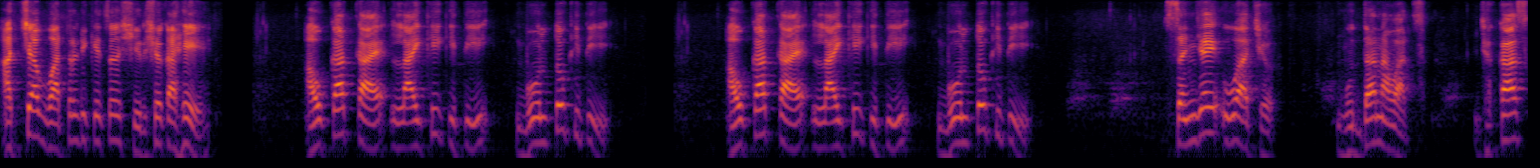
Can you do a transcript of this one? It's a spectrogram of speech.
आजच्या वात्रटिकेचं शीर्षक आहे अवकात काय लायकी किती बोलतो किती. अवकात काय लायकी किती बोलतो किती. संजय उवाच मुद्दा नावाच. झकास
